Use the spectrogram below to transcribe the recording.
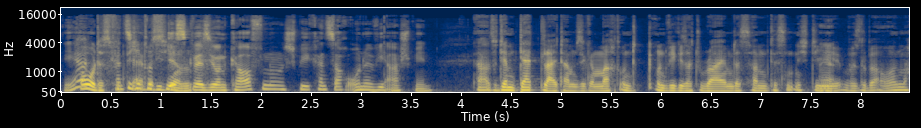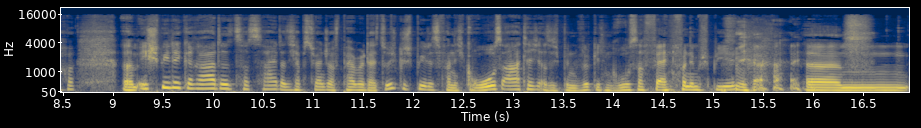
Ja. Oh, das würde mich interessieren. Du die Disk-Version kaufen und das Spiel kannst du auch ohne VR spielen also die haben Deadlight haben sie gemacht und und wie gesagt Rhyme, das haben das sind nicht die ja. Whistleblower-Macher. Ähm, ich spiele gerade zur Zeit, also ich habe Stranger of Paradise durchgespielt, das fand ich großartig, also ich bin wirklich ein großer Fan von dem Spiel. Ja. Ähm,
